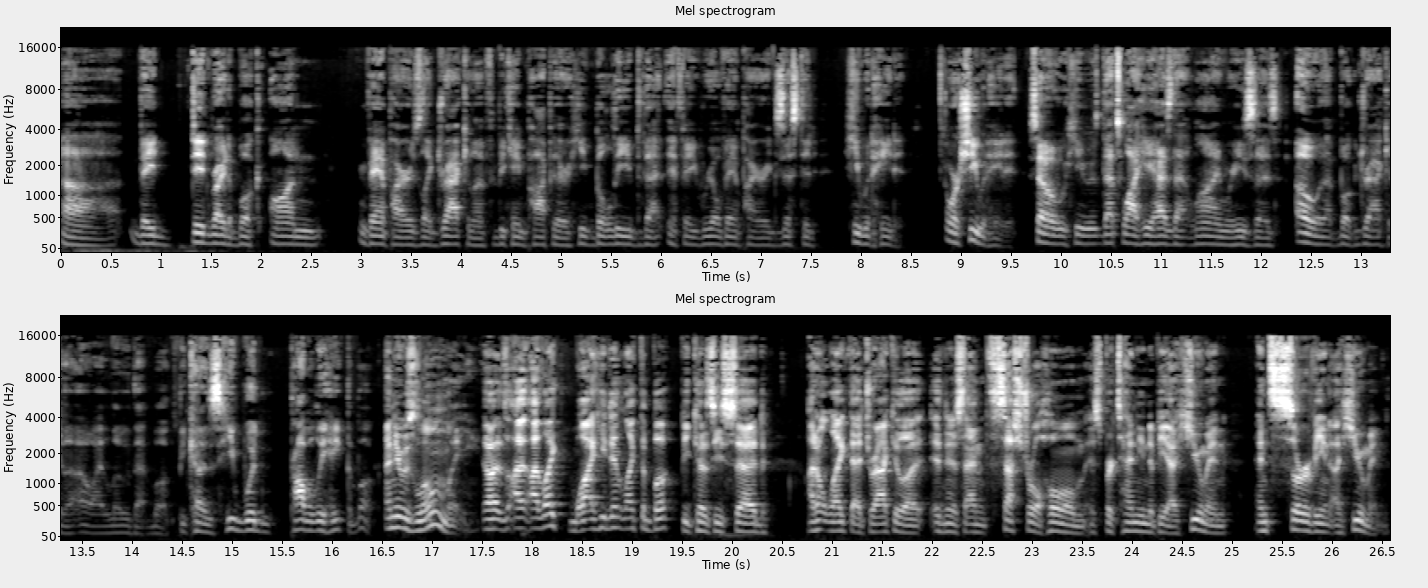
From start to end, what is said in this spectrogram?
uh, they did write a book on vampires like Dracula, if it became popular, he believed that if a real vampire existed, he would hate it or she would hate it. So he was that's why he has that line where he says, "Oh, that book Dracula. Oh, I loathe that book." Because he would probably hate the book. and he was lonely. Uh, I, I like why he didn't like the book because he said, "I don't like that Dracula in his ancestral home is pretending to be a human and serving a human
